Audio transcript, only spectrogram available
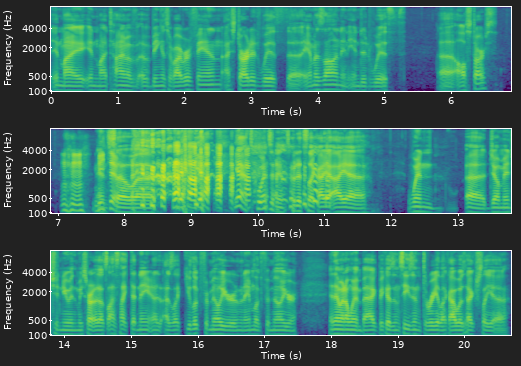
in my in my time of, of being a Survivor fan. I started with uh, Amazon and ended with uh, All Stars. Mhm. Me and too. So uh, yeah, yeah, yeah, it's coincidence, but it's like I, I uh, when uh, Joe mentioned you and we started, I was, I was like the name. I was like, you look familiar, and the name looked familiar. And then when I went back, because in season three, like I was actually a,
